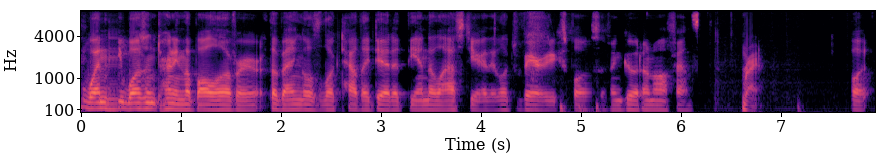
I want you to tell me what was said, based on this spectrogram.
when he wasn't turning the ball over, the Bengals looked how they did at the end of last year. They looked very explosive and good on offense, right. but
